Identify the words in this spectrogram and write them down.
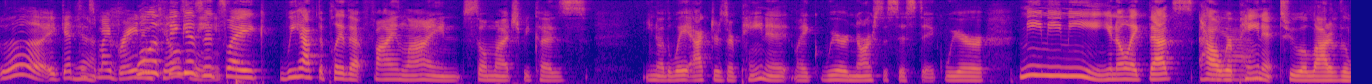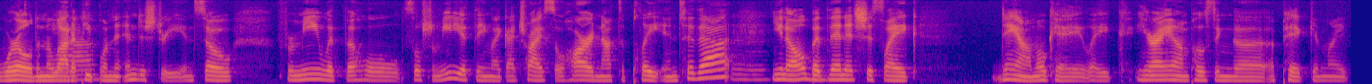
ugh, it gets Yeah. into my brain Well, and the kills thing is, it's like we have to play that fine line so much because you know the way actors are painted, like we're narcissistic, we're me, me, me. You know, like that's how we're painted to a lot of the world and a lot of people in the industry. And so, for me, with the whole social media thing, like I try so hard not to play into that, Mm-hmm. you know. But then it's just like, damn, okay, like here I am posting a, a pic and like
